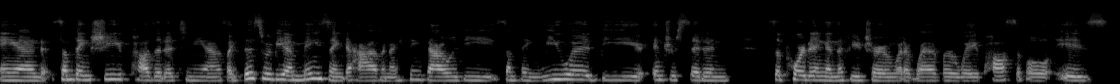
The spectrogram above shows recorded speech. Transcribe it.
And something she posited to me, and I was like, this would be amazing to have. And I think that would be something we would be interested in supporting in the future in whatever way possible is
